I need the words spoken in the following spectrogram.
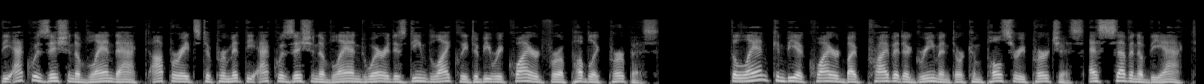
the Acquisition of Land Act operates to permit the acquisition of land where it is deemed likely to be required for a public purpose. The land can be acquired by private agreement or compulsory purchase S7 of the Act.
